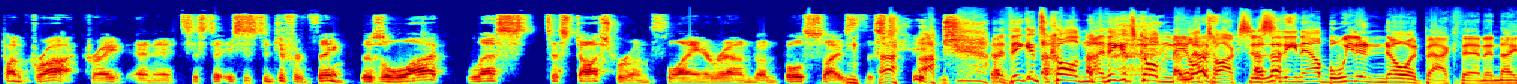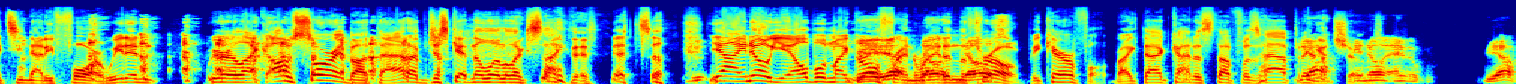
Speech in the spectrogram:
punk rock, right? And it's just a, it's just a different thing. There's a lot less testosterone flying around on both sides of the stage. I think it's called I think it's called male toxicity now, but we didn't know it back then in 1994. We didn't. We were like, oh, sorry about that. I'm just getting a little excited. It's a, yeah, I know you elbowed my girlfriend yeah, yeah, no, right in the no, throat. Be careful. Like that kind of stuff was happening yeah, at shows. You know, and yeah,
